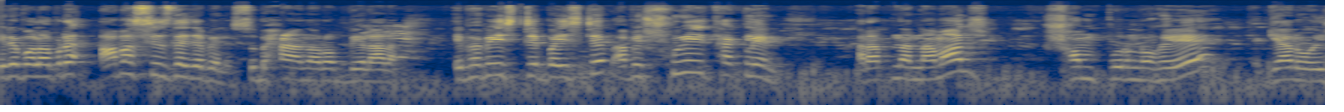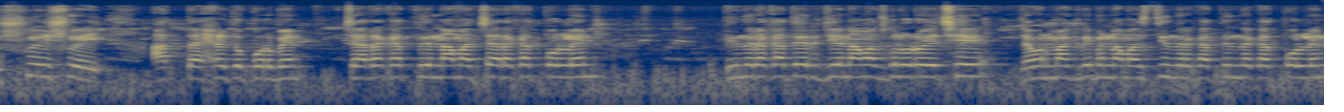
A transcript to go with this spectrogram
এটা বলার পরে আবার সিজদায় যাবেন। সুবহান রব্বিয়াল আলা এভাবে স্টেপ বাই স্টেপ আপনি শুয়েই থাকলেন আর আপনার নামাজ সম্পূর্ণ হয়ে গেল। ওই শুয়ে শুয়েই আত্মাহেত পড়বেন। চার রাকাতের নামাজ চার রাকাত পড়লেন। তিন রাকাতের যে নামাজগুলো রয়েছে, যেমন মাগরিবের নামাজ তিন রাকাত তিন রাকাত পড়লেন।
